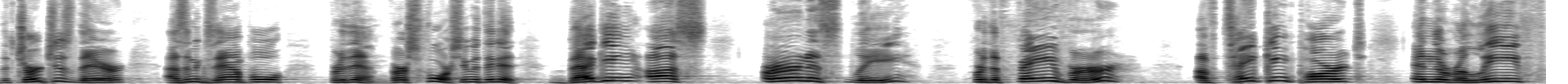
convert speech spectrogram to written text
the church is there, as an example for them. Verse 4, see what they did. Begging us earnestly for the favor of taking part in the relief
